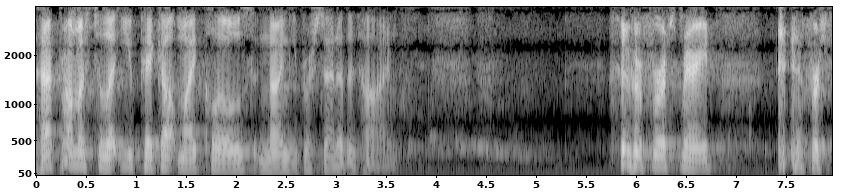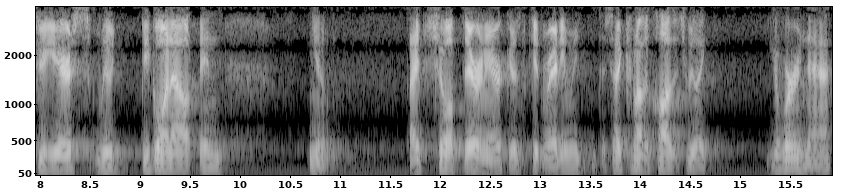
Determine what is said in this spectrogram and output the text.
And I promise to let you pick out my clothes 90% of the time. we were first married, the first few years, we would be going out and, you know, I'd show up there and Erica's getting ready. And I'd come out of the closet, she'd be like, You're wearing that?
